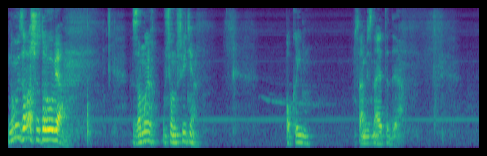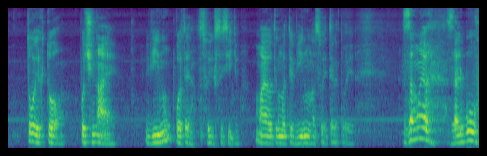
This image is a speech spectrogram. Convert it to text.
Ну і за ваше здоров'я. За мир у всьому світі. Окрім, самі знаєте де. Той, хто починає війну проти своїх сусідів, має отримати війну на своїй території. За мир, за любов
